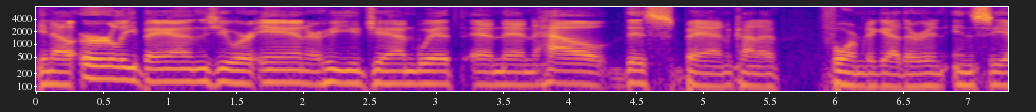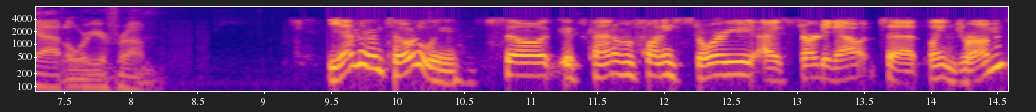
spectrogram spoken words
you know, early bands you were in or who you jammed with, and then how this band kind of formed together in, in Seattle where you're from. Yeah, man, totally. So it's kind of a funny story. I started out uh, playing drums.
